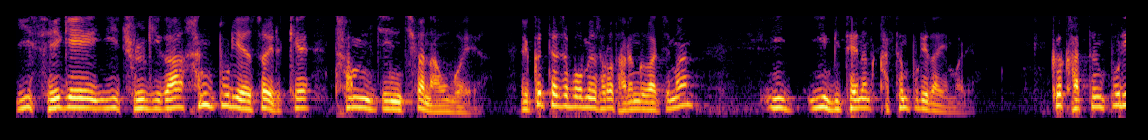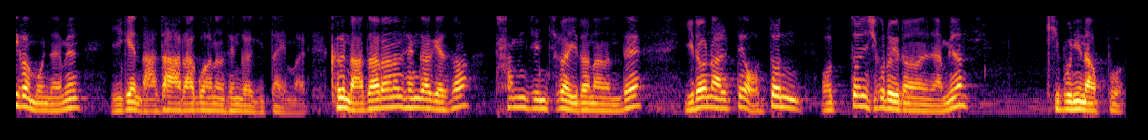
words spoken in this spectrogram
이 세 개의 이 줄기가 한 뿌리에서 이렇게 탐진치가 나온 거예요. 끝에서 보면 서로 다른 것 같지만 이, 이 밑에는 같은 뿌리다 이 말이에요. 그 같은 뿌리가 뭐냐면 이게 나다라고 하는 생각이 있다 이 말이에요. 그 나다라는 생각에서 탐진치가 일어나는데 일어날 때 어떤 어떤 식으로 일어나냐면 기분이 나쁘.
